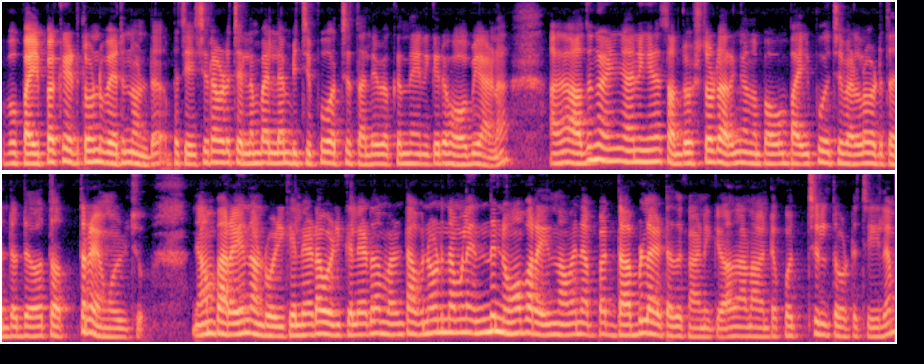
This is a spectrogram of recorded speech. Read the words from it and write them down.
അപ്പോൾ പൈപ്പൊക്കെ എടുത്തുകൊണ്ട് വരുന്നുണ്ട്. അപ്പോൾ ചേച്ചിയുടെ അവിടെ ചെല്ലുമ്പോൾ എല്ലാം ബിച്ചിപ്പ് കുറച്ച് തല വെക്കുന്നത് എനിക്കൊരു ഹോബിയാണ്. അത് അതും കഴിഞ്ഞ് ഞാനിങ്ങനെ സന്തോഷത്തോടെ ഇറങ്ങി വന്നപ്പോൾ അവൻ പൈപ്പ് വെച്ച് വെള്ളം എടുത്ത് എന്റെ ദേഹത്ത് അത്രയും ഒഴിച്ചു. ഞാൻ പറയുന്നുണ്ട് ഒഴിക്കലേടാ ഒഴിക്കലേടാ എന്ന് പറഞ്ഞിട്ട് അവനോട് നമ്മൾ എന്ത് നോ പറയുന്നു അവൻ അപ്പം ഡബിളായിട്ട് അത് കാണിക്കും. അതാണ് അവന്റെ കൊച്ചിൽ തോട്ട് ശീലം.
